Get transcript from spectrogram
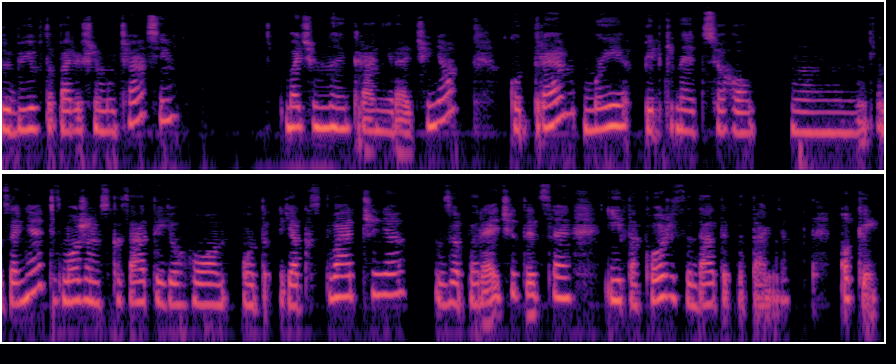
To be в теперішньому часі. Бачимо на екрані речення, котре ми під кінець цього заняття зможемо сказати його от як ствердження, заперечити це і також задати питання. Окей.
